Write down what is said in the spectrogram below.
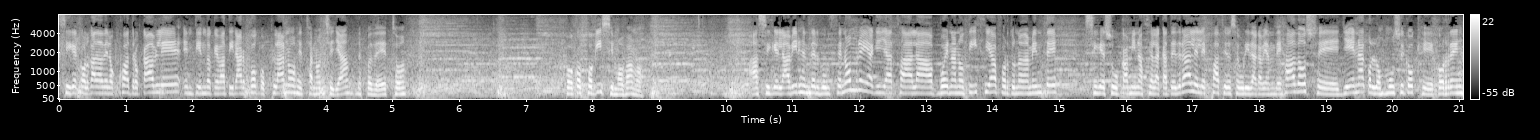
Sigue colgada de los cuatro cables. Entiendo que va a tirar pocos planos esta noche ya, después de esto. Pocos, poquísimos, vamos. Así que la Virgen del Dulce Nombre, y aquí ya está la buena noticia, afortunadamente sigue su camino hacia la catedral, el espacio de seguridad que habían dejado se llena con los músicos que corren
